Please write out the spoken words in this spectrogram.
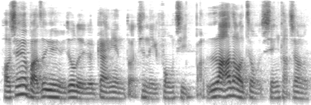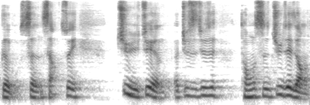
好像要把这个元宇宙的一个概念、短线的一个风气，把拉到了这种显卡这样的个股身上，所以具这呃就是就是同时具这种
